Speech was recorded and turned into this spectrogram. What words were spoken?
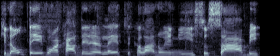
que não teve uma cadeira elétrica lá no início, sabe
